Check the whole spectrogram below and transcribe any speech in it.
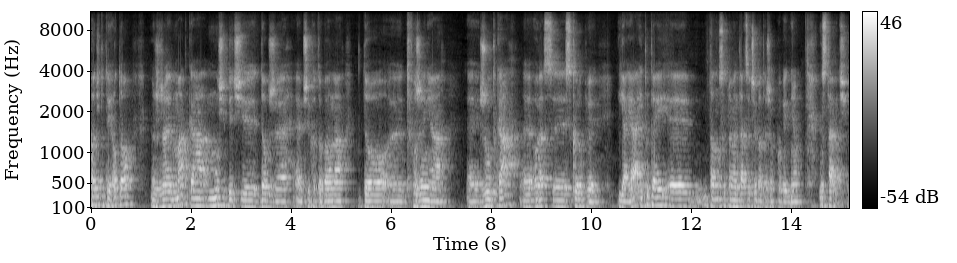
Chodzi tutaj o to, że matka musi być e, dobrze przygotowana do tworzenia żółtka oraz skorupy jaja i tutaj tą suplementację trzeba też odpowiednio ustawić.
